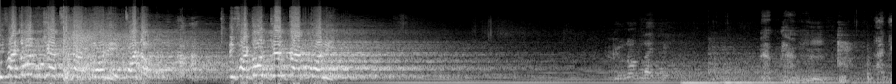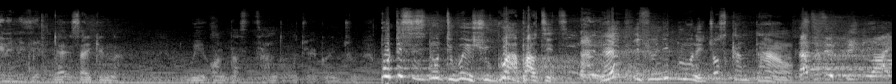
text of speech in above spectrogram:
if I don't get that money, father, if I don't get that money, you will not like me. Yes, I can. We understand what. But this is not the way you should go about it. Eh? If you need money, just calm down. That is a big lie.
